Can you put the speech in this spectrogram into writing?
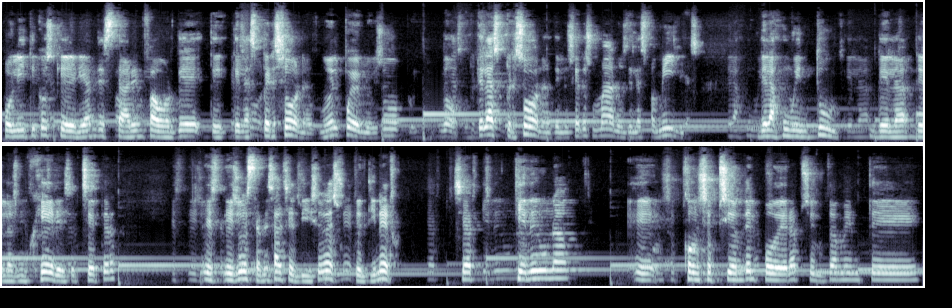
políticos que deberían de estar en favor de, de, las personas, no del pueblo, eso, no, de las personas, de los seres humanos, de las familias, de la juventud, de, la, de las mujeres, etcétera, ellos están al servicio de eso, del dinero, ¿cierto? Tienen una eh, concepción del poder absolutamente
